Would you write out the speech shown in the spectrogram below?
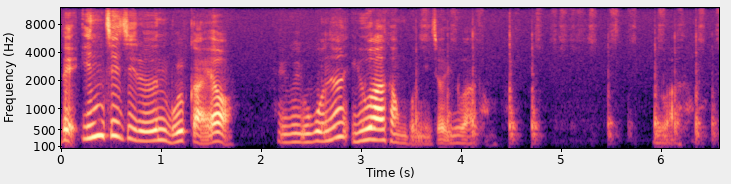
네, 인지질은 뭘까요? 요거는 유화 성분이죠. 유화 성분. 유화 성분.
